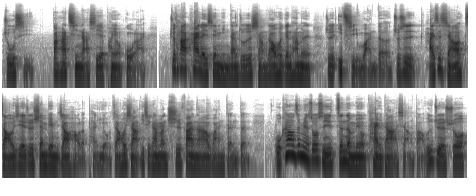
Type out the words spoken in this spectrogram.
朱喜帮他请哪些朋友过来，就他开了一些名单，就是想到会跟他们就是一起玩的，就是还是想要找一些就是身边比较好的朋友，这样会想一起跟他们吃饭啊、玩等等。我看到这边的时候，其实真的没有太大的想法，我就觉得说，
